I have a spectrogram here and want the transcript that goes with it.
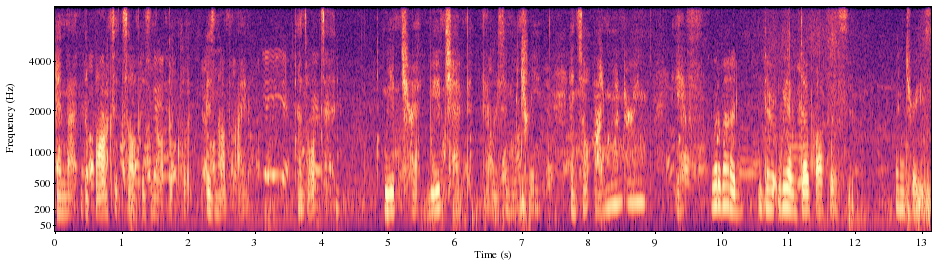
And that the box itself is not the clue, is not the idol. That's all it said. We have checked. We have checked every single tree, and so I'm wondering if What about a? There, we have duck boxes and trees.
